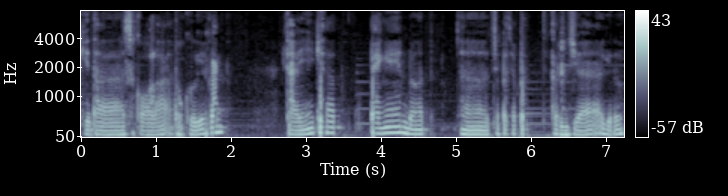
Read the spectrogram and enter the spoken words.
kita sekolah atau kuliah kan kayaknya kita pengen banget uh, cepet-cepet kerja gitu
